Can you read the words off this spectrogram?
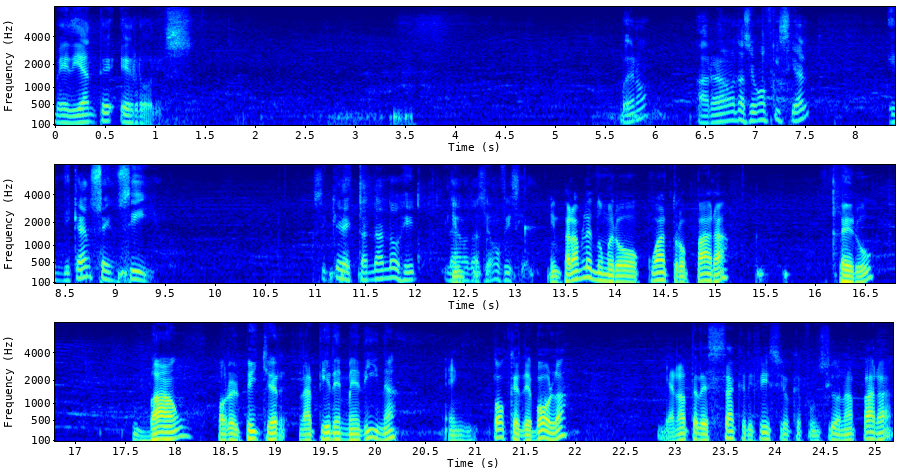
mediante errores. Bueno, ahora la anotación oficial indica en sencillo. Así que le están dando hit la anotación oficial. Imparable número 4 para Perú. Baum por el pitcher la tiene Medina en toque de bola. Y anota el sacrificio que funciona para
